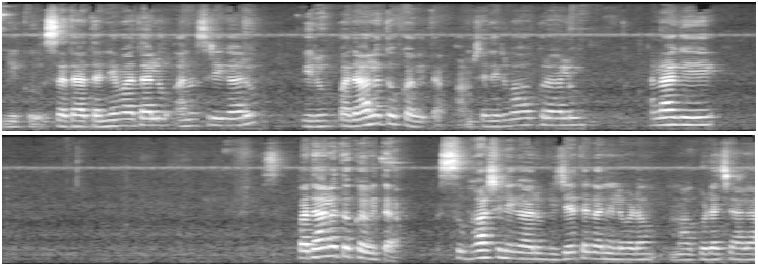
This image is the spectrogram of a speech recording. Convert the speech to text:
మీకు సదా ధన్యవాదాలు అనుశ్రీ గారు. వీరు పదాలతో కవిత అంశ నిర్వాహకురాలు. అలాగే పదాలతో కవిత సుభాషిణి గారు విజేతగా నిలవడం మాకు కూడా చాలా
